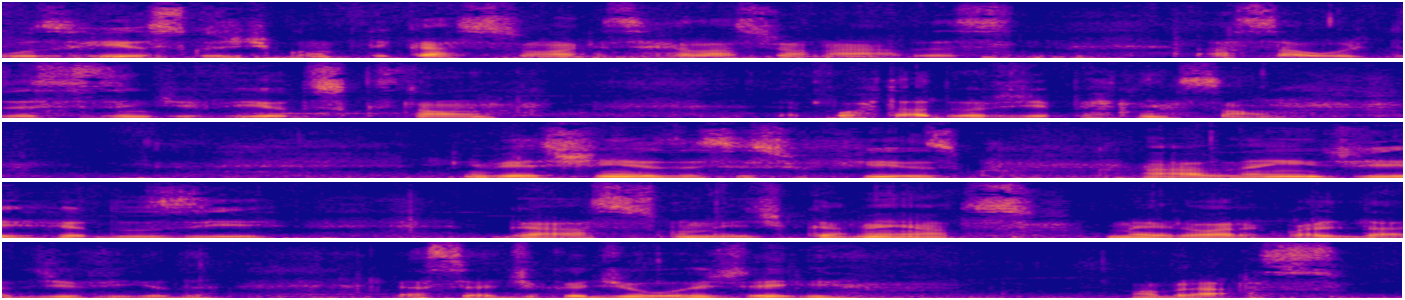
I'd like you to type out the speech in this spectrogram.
os riscos de complicações relacionadas à saúde desses indivíduos que são é, portadores de hipertensão. Investir em exercício físico, além de reduzir gastos com medicamentos, melhora a qualidade de vida. Essa é a dica de hoje aí. Um abraço.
